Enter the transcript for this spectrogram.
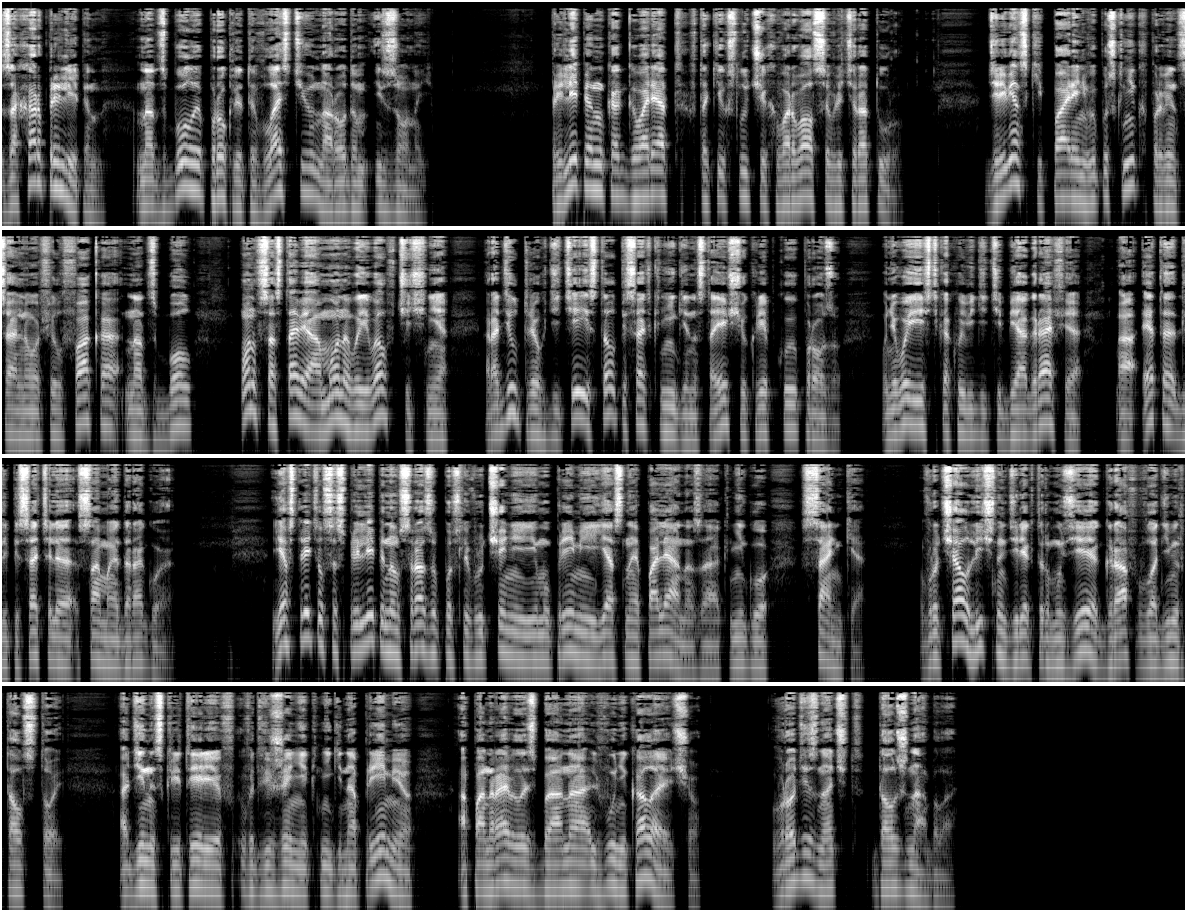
Захар Прилепин. Нацболы прокляты властью, народом и зоной. Прилепин, как говорят, в таких случаях ворвался в литературу. Деревенский парень, выпускник провинциального филфака, нацбол, он в составе ОМОНа воевал в Чечне, родил трех детей и стал писать книги, настоящую крепкую прозу. У него есть, как вы видите, биография, а это для писателя самое дорогое. Я встретился с Прилепиным сразу после вручения ему премии «Ясная поляна» за книгу «Саньке». Вручал лично директор музея граф Владимир Толстой – один из критериев выдвижения книги на премию, а понравилась бы она Льву Николаевичу. Вроде, значит, должна была.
